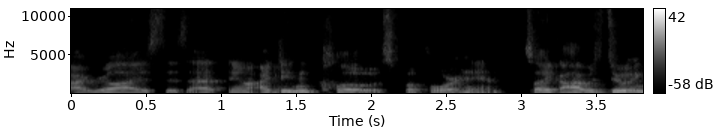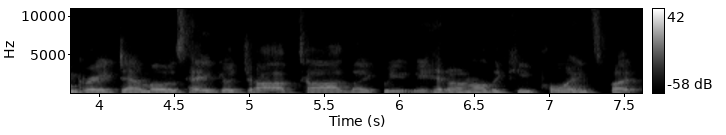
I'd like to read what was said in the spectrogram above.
I realized is that, you know, I didn't close beforehand. So like I was doing great demos. Hey, good job, Todd. Like we, we hit on all the key points, but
